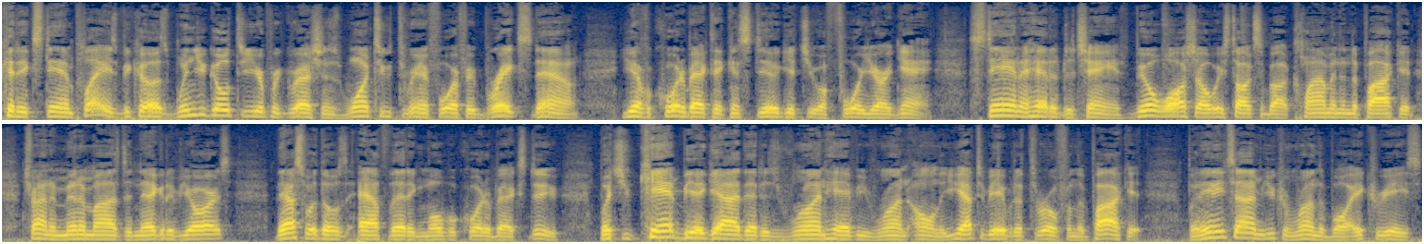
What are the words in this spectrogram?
could extend plays because when you go through your progressions, one, two, three, and four, if it breaks down, you have a quarterback that can still get you a four yard gain. Staying ahead of the change. Bill Walsh always talks about climbing in the pocket, trying to minimize the negative yards. That's what those athletic mobile quarterbacks do. But you can't be a guy that is run heavy, run only. You have to be able to throw from the pocket. But anytime you can run the ball, it creates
